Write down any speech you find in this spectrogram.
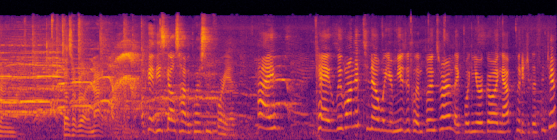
then it doesn't really matter. Okay, these girls have a question for you. Hi. Okay, we wanted to know what your musical influence were. Like when you were growing up, who did you listen to?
